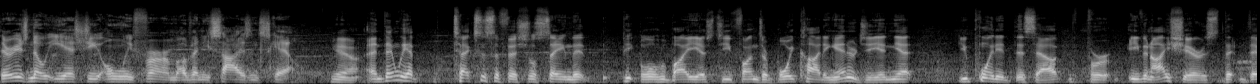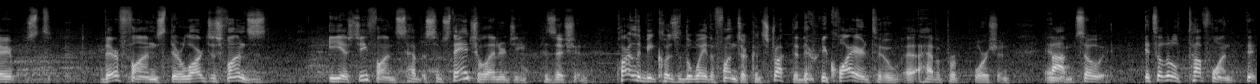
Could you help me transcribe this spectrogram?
there is no ESG only firm of any size and scale. Yeah, and then we have Texas officials saying that people who buy ESG funds are boycotting energy, and yet you pointed this out for even iShares that their their funds, their largest funds, ESG funds, have a substantial energy position partly because of the way the funds are constructed. They're required to uh, have a proportion in Bob. them. So it's a little tough one. Did,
